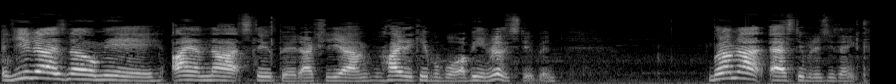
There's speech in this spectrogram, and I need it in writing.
If you guys know me, I am not stupid. Actually, yeah, I'm highly capable of being really stupid. But I'm not as stupid as you think.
